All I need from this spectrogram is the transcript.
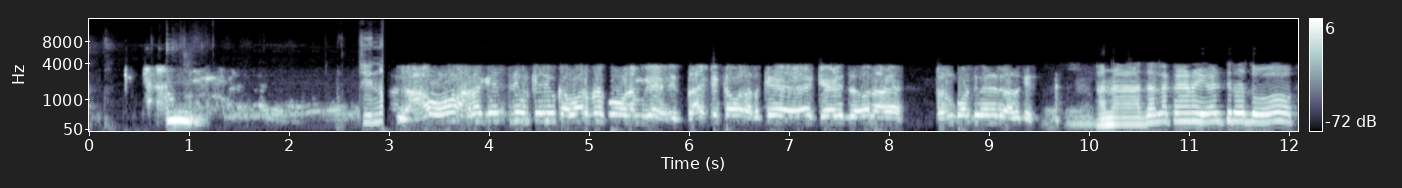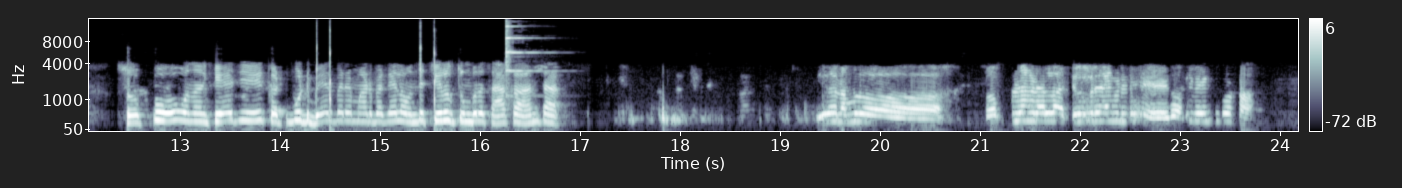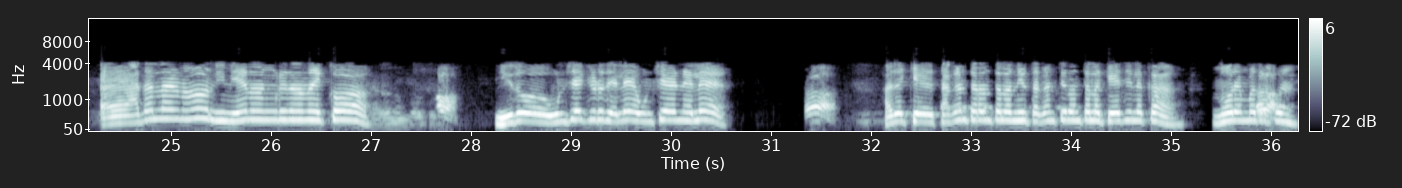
ಚಿನ್ನು ನಾವು ಅರ್ಧ ಕೆಜಿ ಒಂದ್ ಕೆಜಿ ಕವರ್ ಬೇಕು ನಮ್ಗೆ. ಪ್ಲಾಸ್ಟಿಕ್ ಕವರ್ ಅದಕ್ಕೆ ಕೇಳಿದ್ದು ನಾವೇ ತಂದು ಕೊಡ್ತೀವಿ ಅಂದ್ರೆ ಅದಕ್ಕೆ. ಅಣ್ಣ ಅದೆಲ್ಲ ಕಾರಣ ಹೇಳ್ತಿರೋದು ಸೊಪ್ಪು ಒಂದೊಂದು ಕೆಜಿ ಕಟ್ಬಿಟ್ಟು ಬೇರೆ ಬೇರೆ ಮಾಡ್ಬೇಕಿಲ್ಲ ಒಂದೇ ಚೀಲಕ್ಕೆ ತುಂಬಿದ್ರೆ ಸಾಕ ಅಂತ. ಇದು ನಮ್ದು ಸೊಪ್ಪಿನ ಅಂಗಡಿ ಅಲ್ಲ ಚಿಲ್ಲರೆ ಅಂಗಡಿ. ಇದು ಹಸಿ ಬೆಂಕಿ ಕೊಟ್ಟ. ಏ, ಅದಲ್ಲ ಅಣ್ಣ ನೀನ್ ಏನ್ ಅಂಗಡಿನ ಇಕ್ಕೋ? ಇದು ಹುಣ್ಸೆ ಗಿಡದ ಎಲೆ ಹುಣ್ಸೆ ಹಣ್ಣು ಎಲೆ. ಹಾ. ಅದಕ್ಕೆ ತಗಂತಾರಂತಲ್ಲ ನೀವ್ ತಗಂತೀರಂತಲ್ಲ ಕೆ ಜಿ ಲೆಕ್ಕ? ನೂರ ಎಂಬತ್ತು ರೂಪಾಯಿ.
